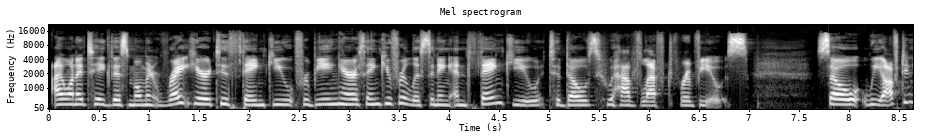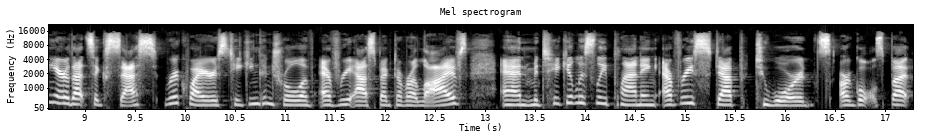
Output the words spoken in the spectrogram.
I want to take this moment right here to thank you for being here, thank you for listening, and thank you to those who have left reviews. So, we often hear that success requires taking control of every aspect of our lives and meticulously planning every step towards our goals. But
